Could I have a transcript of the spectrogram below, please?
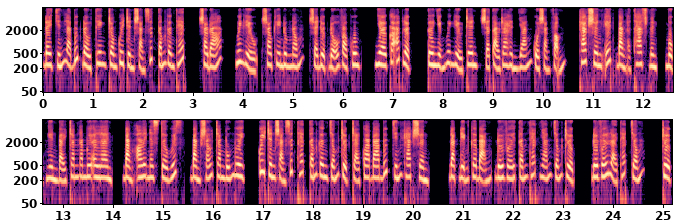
đây chính là bước đầu tiên trong quy trình sản xuất tấm gân thép. Sau đó, nguyên liệu sau khi nung nóng sẽ được đổ vào khuôn. Nhờ có áp lực, từ những nguyên liệu trên sẽ tạo ra hình dáng của sản phẩm. Caption S bằng Attachment 1750 Align bằng Olenester Width bằng 640. Quy trình sản xuất thép tấm gân chống trượt trải qua 3 bước chính Caption. Đặc điểm cơ bản đối với tấm thép nhám chống trượt. Đối với loại thép chống trượt,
